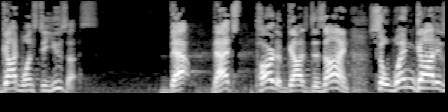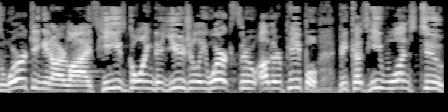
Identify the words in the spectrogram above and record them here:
God wants to use us. That, that's part of God's design. So when God is working in our lives, He's going to usually work through other people because He wants to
